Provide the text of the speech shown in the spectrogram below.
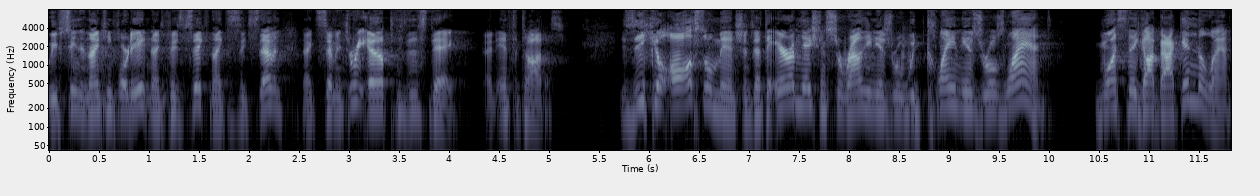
We've seen it in 1948, 1956, 1967, 1973, up to this day at Intifada's. Ezekiel also mentions that the Arab nations surrounding Israel would claim Israel's land once they got back in the land.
